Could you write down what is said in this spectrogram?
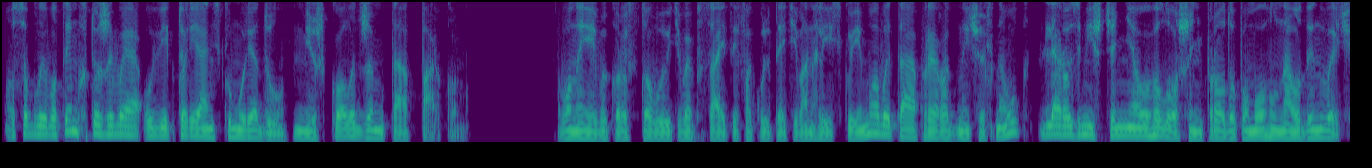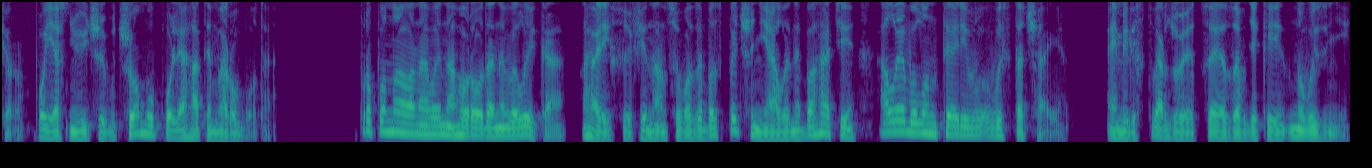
особливо тим, хто живе у вікторіанському ряду між коледжем та парком. Вони використовують вебсайти факультетів англійської мови та природничих наук для розміщення оголошень про допомогу на один вечір, пояснюючи, в чому полягатиме робота. Пропонована винагорода невелика, Гарріси фінансово забезпечені, але не багаті, але волонтерів вистачає. Емілі стверджує це завдяки новизні.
